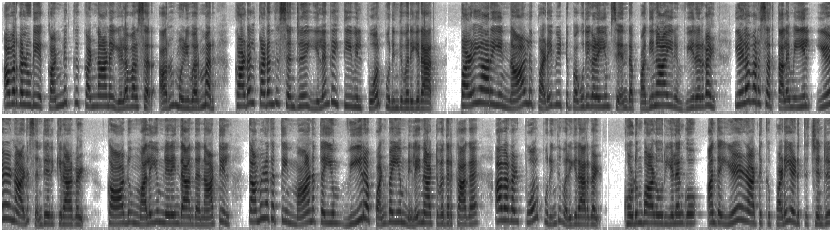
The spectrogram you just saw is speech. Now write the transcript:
அவர்களுடைய கண்ணுக்கு கண்ணான இளவரசர் அருள்மொழிவர்மர் கடல் கடந்து சென்று இலங்கை தீவில் போர் புரிந்து வருகிறார். பழையாறையின் நாலு படைவீட்டு பகுதிகளையும் சேர்ந்த பதினாயிரம் வீரர்கள் இளவரசர் தலைமையில் ஏழு நாடு சென்றிருக்கிறார்கள். காடும் மலையும் நிறைந்த அந்த நாட்டில் தமிழகத்தின் மானத்தையும் வீர பண்பையும் நிலைநாட்டுவதற்காக அவர்கள் போர் புரிந்து வருகிறார்கள். கொடும்பாளூர் இளங்கோ அந்த ஏழு நாட்டுக்கு படையெடுத்துச் சென்று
